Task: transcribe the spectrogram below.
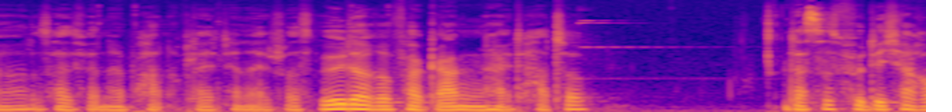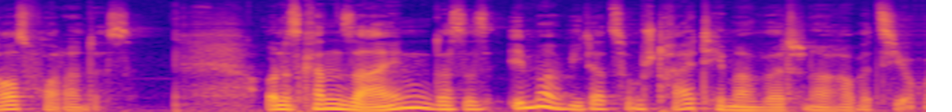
Ja? Das heißt, wenn dein Partner vielleicht eine etwas wildere Vergangenheit hatte, dass es für dich herausfordernd ist. Und es kann sein, dass es immer wieder zum Streitthema wird in eurer Beziehung.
